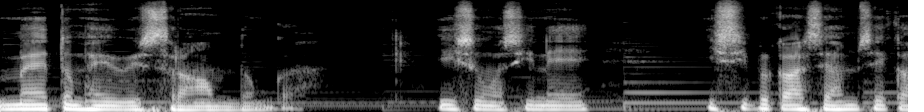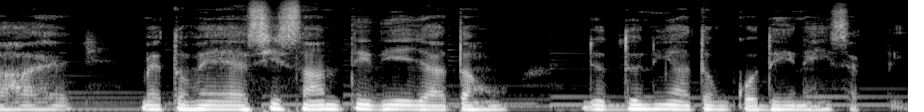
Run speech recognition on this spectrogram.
मैं तुम्हें विश्राम दूँगा। यीशु मसीह ने इसी प्रकार से हमसे कहा है, मैं तुम्हें ऐसी शांति दिए जाता हूँ, जो दुनिया तुमको दे नहीं सकती।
